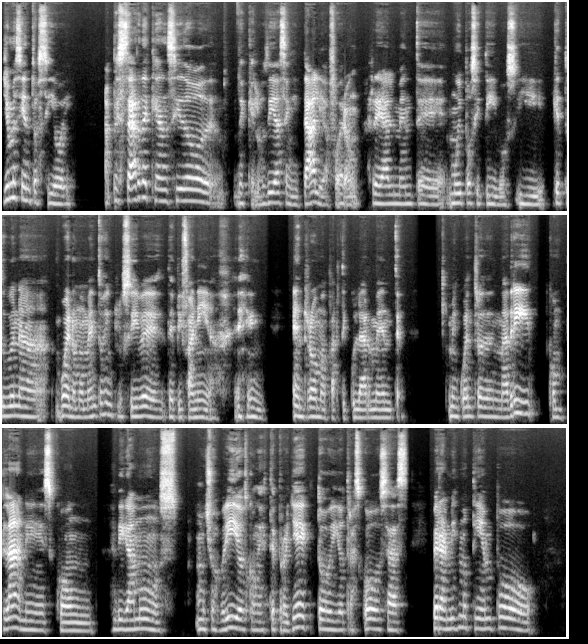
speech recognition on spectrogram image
Yo me siento así hoy. A pesar de que han sido, de que los días en Italia fueron realmente muy positivos y que tuve una, bueno, momentos inclusive de epifanía en, en Roma particularmente. Me encuentro en Madrid con planes, con, digamos, muchos bríos con este proyecto y otras cosas, pero al mismo tiempo,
